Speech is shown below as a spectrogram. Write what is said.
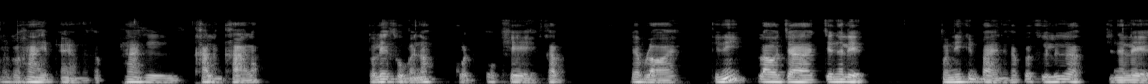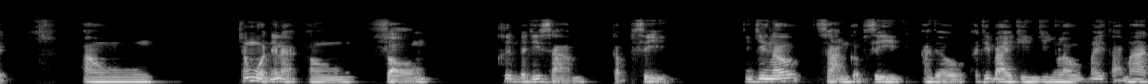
แล้วก็ 5fl นะครับ 5 คือค่าหลังคาแล้ว ตัวเลขถูกไหมเนาะ กดโอเคครับ เรียบร้อย ทีนี้เราจะ generate ตัวนี้ขึ้นไปนะครับ ก็คือเลือก generate เอา ทั้งหมดนี่แหละ เอา2ขึ้นไปที่3กับ4จริงๆแล้ว3กับ4อะเดี๋ยวอธิบายทีจริงๆเราไม่สามารถ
